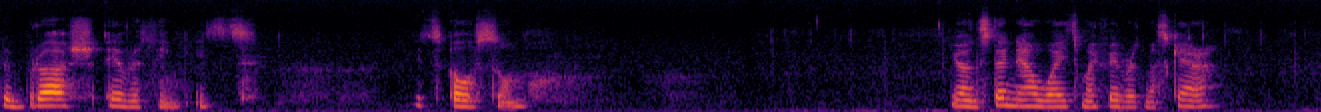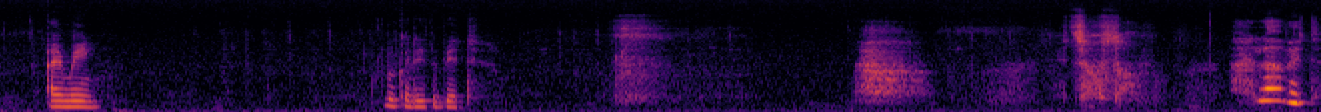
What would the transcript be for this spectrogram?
the brush everything. It's it's awesome. You understand now why it's my favorite mascara I mean look a little bit. It's awesome. I love it.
